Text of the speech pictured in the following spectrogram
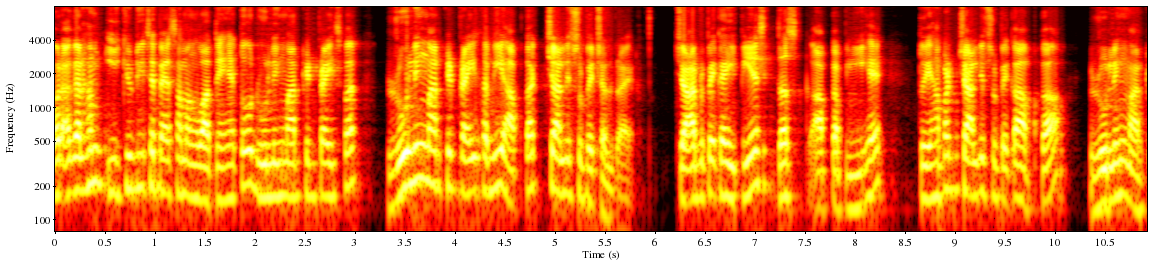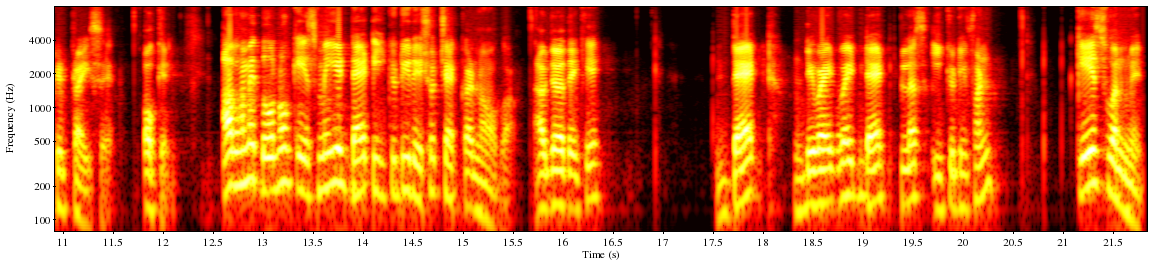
और अगर हम इक्विटी से पैसा मंगवाते हैं तो रूलिंग मार्केट प्राइस पर। रूलिंग मार्केट प्राइस अभी आपका चालीस रुपए चल रहा है। चार रुपए का ईपीएस दस आपका पी है। तो यहाँ पर चालीस रुपए का आपका रूलिंग मार्केट प्राइस है। ओके अब हमें दोनों केस में ये डेट इक्विटी रेशियो चेक करना होगा। अब जरा देखिए debt divide by debt plus equity fund case one में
